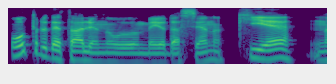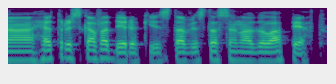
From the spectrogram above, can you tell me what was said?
outro detalhe no meio da cena, que é na retroescavadeira que estava estacionada lá perto.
